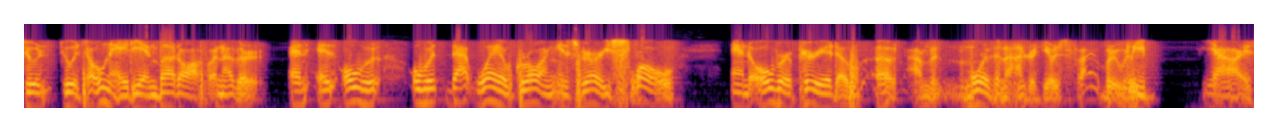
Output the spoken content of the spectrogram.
to to its own 80 and bud off another and it, over over that way of growing is very slow and over a period of uh, more than 100 years really yeah it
